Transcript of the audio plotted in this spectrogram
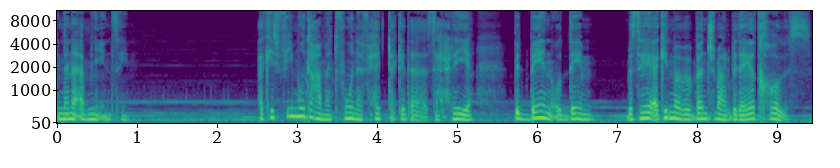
إن أنا أبني إنسان. أكيد في متعة مدفونة في حتة كده سحرية بتبان قدام بس هي أكيد ما بتبانش مع البدايات خالص.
